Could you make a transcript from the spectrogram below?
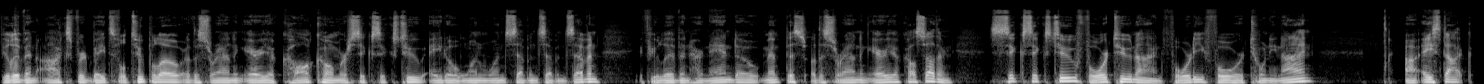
If you live in Oxford, Batesville, Tupelo, or the surrounding area, call Comer 662 801 1777. If you live in Hernando, Memphis, or the surrounding area, call Southern 662 429 4429. Uh, a Stock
